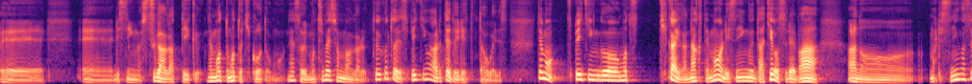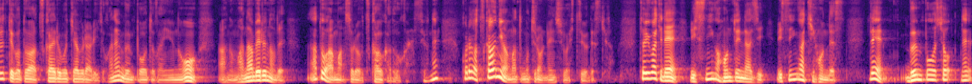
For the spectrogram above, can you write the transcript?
えーえー、リスニングの質が上がっていく、ね、もっともっと聞こうと思う、ね、そういうモチベーションも上がる。ということでスピーキングはある程度入れていった方がいいです。でもスピーキングを持つ機会がなくてもリスニングだけをすればあのまあ、リスニングするってことは使えるボキャブラリーとかね文法とかいうのをあの学べるのであとはまあそれを使うかどうかですよね。これは使うにはまたもちろん練習は必要ですけど。というわけでリスニングが本当に大事リスニングが基本です。で文法書、ね、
